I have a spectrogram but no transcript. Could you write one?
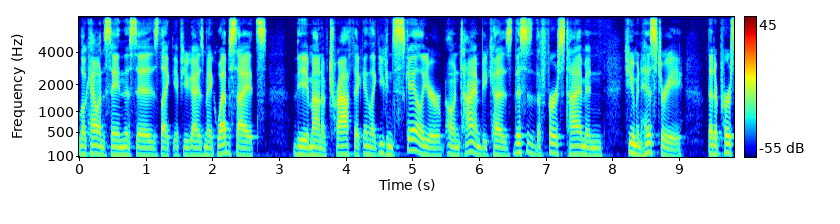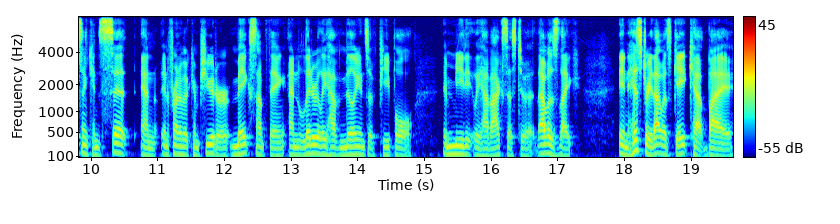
"Look how insane this is! Like, if you guys make websites, the amount of traffic and like you can scale your own time because this is the first time in human history that a person can sit and in front of a computer make something and literally have millions of people immediately have access to it. That was like in history that was gate kept by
